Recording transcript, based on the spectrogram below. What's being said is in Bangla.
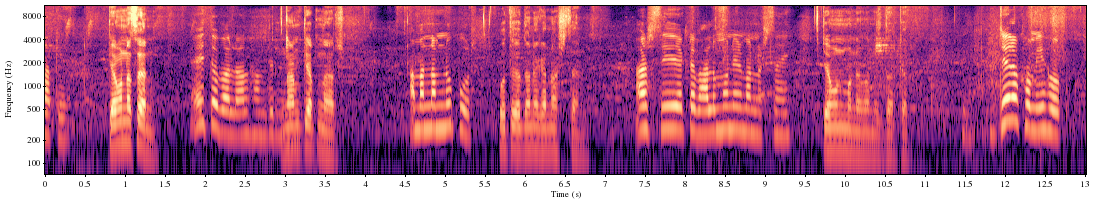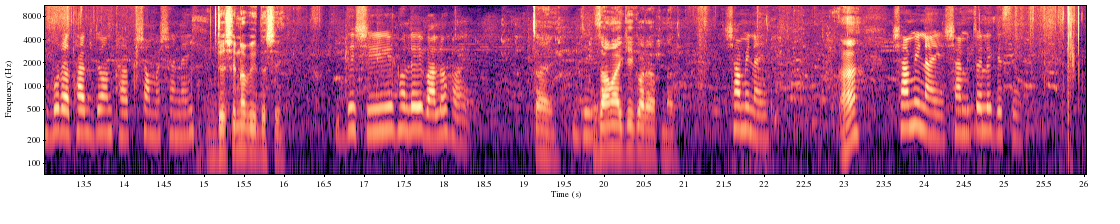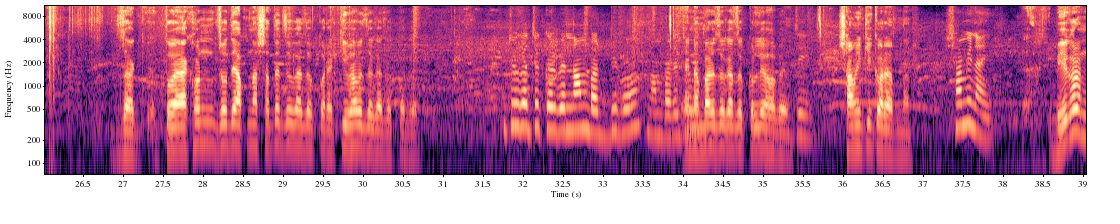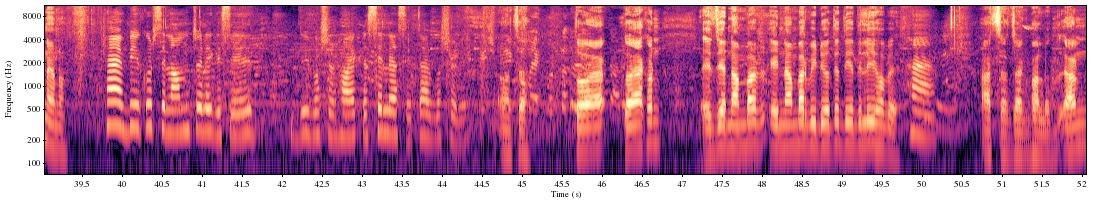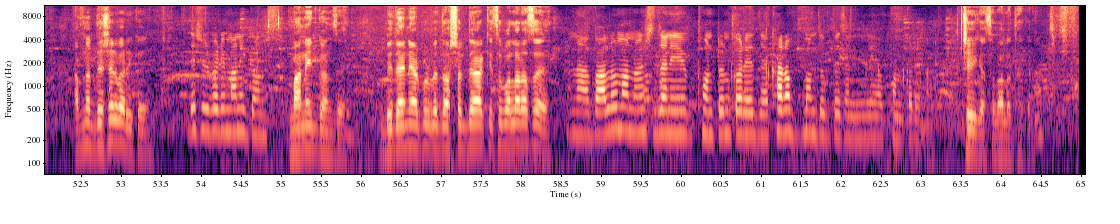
থাকে কেমন আছেন? এই তো ভালো আলহামদুলিল্লাহ। নাম কি আপনার? আমার নাম নূপুর। প্রতিবেদনে কেন আসছেন? আসছি একটা ভালো মনের মানুষ চাই। কেমন মনে মানুষ দরকার? যেরকমই হোক বুড়া থাক জন থাক সমস্যা নেই। দেশি না বিদেশি? দেশি হলেই ভালো হয়। তাই? জি। জামাই কি করে আপনার? স্বামী নাই। হ্যাঁ? স্বামী নাই স্বামী চলে গেছে। যাক তো এখন যদি আপনার সাথে যোগাযোগ করে কীভাবে যোগাযোগ করবে? যোগাযোগ করবে নাম্বার দিব নাম্বারে এই নাম্বারে যোগাযোগ করলে হবে? জি। স্বামী কি করে আপনার? স্বামী নাই। বিয়ে করেন না কেন হ্যাঁ বিয়ে করছিলাম চলে গেছে। দুই বছর হয় একটা ছেলে আছে চার বছরে। আচ্ছা তো তো এখন এই যে নাম্বার এই নাম্বার ভিডিওতে দিয়ে দিলেই হবে? হ্যাঁ। আচ্ছা যাক ভালো। এখন আপনার দেশের বাড়ি কে দেশের বাড়ি মানিকগঞ্জ। মানিকগঞ্জে। বিদায় নেওয়ার পূর্বে দর্শকদের আর কিছু বলার আছে? না ভালো মানুষ জানি ফোন টোন করে যে খারাপ মন্তব্য জানি নিয়ে ফোন করে না। ঠিক আছে ভালো থাকেন। আচ্ছা।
